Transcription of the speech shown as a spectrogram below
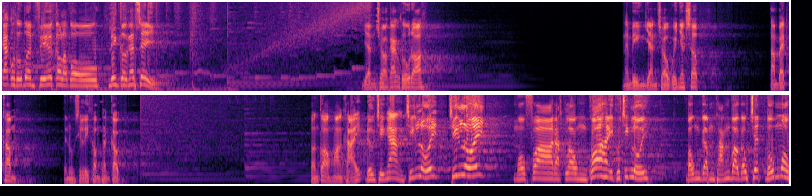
các cầu thủ bên phía câu lạc bộ Liên Cường FC dành cho các cầu thủ đó. Ném biên dành cho quý nhất shop Tam Beckham tình huống xử lý không thành công. Vẫn còn Hoàng Khải. Đường chuyền ngang. Chiến lũy. Chiến lũy. Một pha đặt lòng quá hay của chiến lũy. Bóng gầm thẳng vào góc chết. 4-1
